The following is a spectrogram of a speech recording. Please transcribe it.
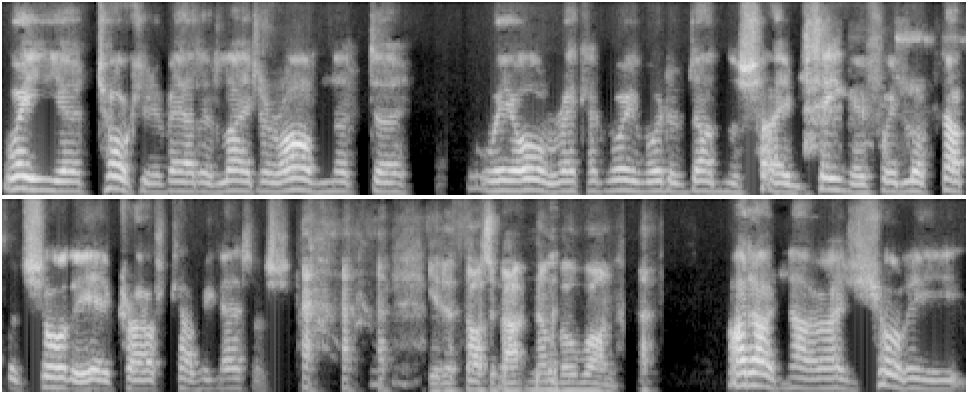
we uh, talking about it later on that uh, we all reckon we would have done the same thing if we looked up and saw the aircraft coming at us. You'd have thought about number one. I don't know. I surely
